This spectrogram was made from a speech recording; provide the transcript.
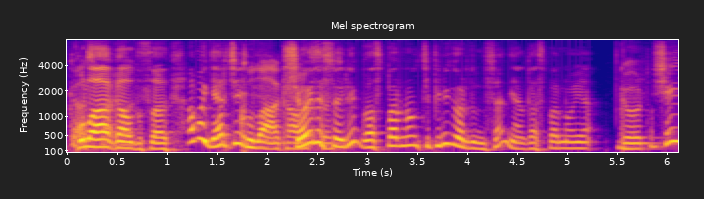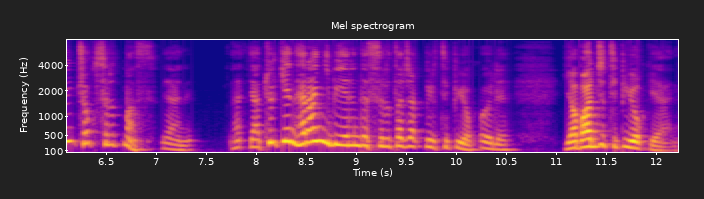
kulağı kaldı sadece. Ama gerçi kulağa kalsa. şöyle söyleyeyim Gaspar Noé'nin tipini gördün mü sen? Yani Gaspar Noé'ya Gördüm. şey çok sırıtmaz. Yani ya Türkiye'nin herhangi bir yerinde sırıtacak bir tipi yok. Öyle yabancı tipi yok yani.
